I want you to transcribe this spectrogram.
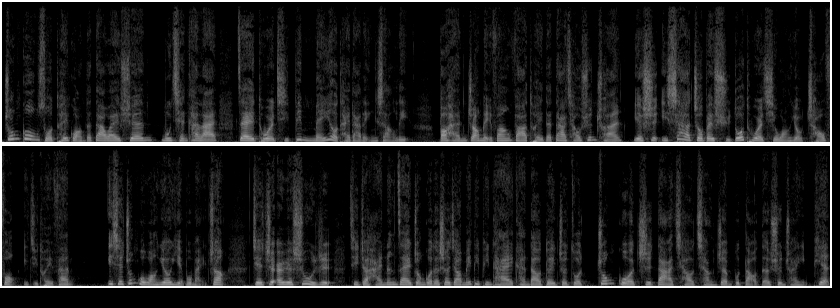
中共所推广的大外宣，目前看来在土耳其并没有太大的影响力。包含张美芳发推的大桥宣传，也是一下就被许多土耳其网友嘲讽以及推翻。一些中国网友也不买账。截至二月十五日，记者还能在中国的社交媒体平台看到对这座中国之大桥强震不倒的宣传影片。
